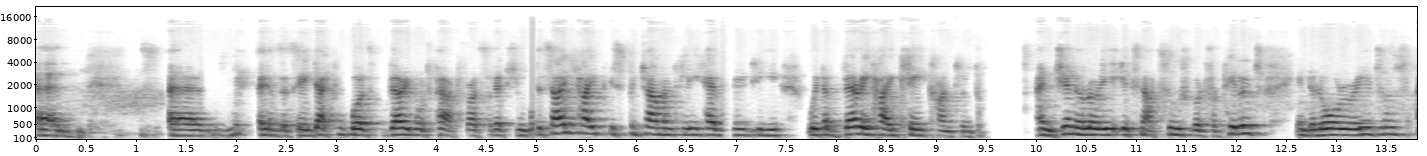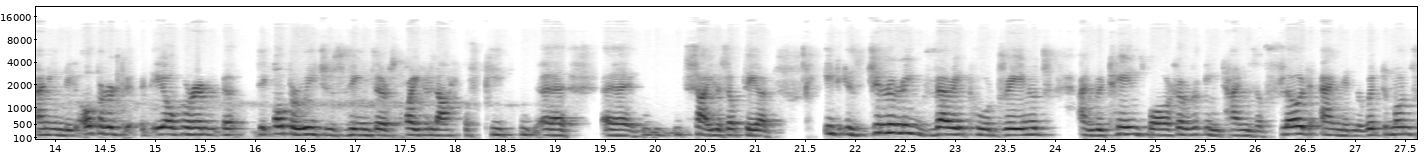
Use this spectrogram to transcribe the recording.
Um, um, as I say, that was very much part of our selection. The soil type is predominantly heavily with a very high clay content. And generally, it's not suitable for tillage in the lower regions and in the upper, the upper, the, the upper regions. There's quite a lot of peat, uh, uh, soils up there. It is generally very poor drainage and retains water in times of flood and in the winter months.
